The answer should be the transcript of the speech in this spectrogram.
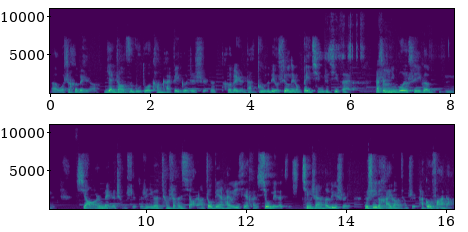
呃，我是河北人啊，燕赵自古多慷慨悲歌之士，就河北人他骨子里有是有那种悲情之气在的。但是宁波又是一个嗯小而美的城市，就是一个城市很小，然后周边还有一些很秀美的青山和绿水，又是一个海港城市，它够发达，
